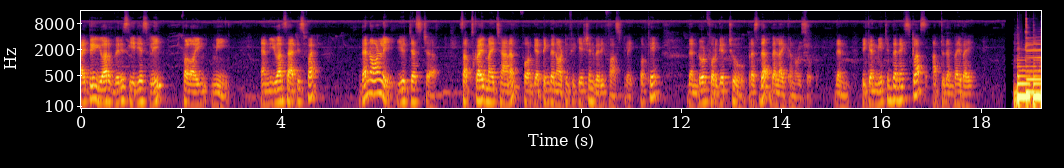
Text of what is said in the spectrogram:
I think you are very seriously following me and you are satisfied then only you just uh, subscribe my channel for getting the notification very fastly okay? Then don't forget to press the bell icon also. Then we can meet in the next class. Up to then. Bye bye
